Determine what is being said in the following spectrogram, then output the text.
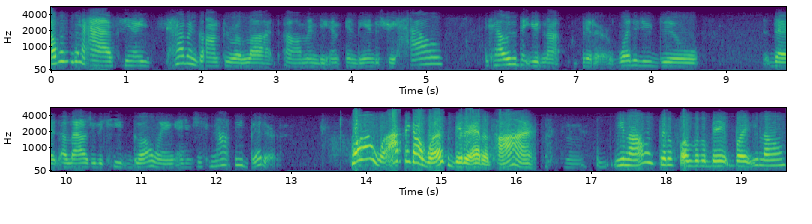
I was going to ask, you know, you haven't gone through a lot um, in the in, in the industry. How like, how is it that you're not bitter? What did you do that allows you to keep going and just not be bitter? well, I think I was bitter at a time. Hmm. You know, I was bitter for a little bit, but you know,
